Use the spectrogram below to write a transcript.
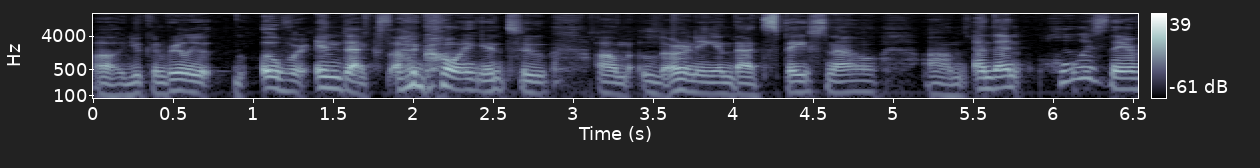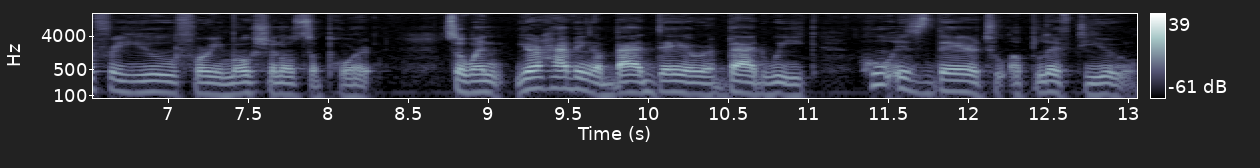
uh, you can really over index uh, going into um, learning in that space now. Um, and then who is there for you for emotional support? So when you're having a bad day or a bad week, who is there to uplift you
